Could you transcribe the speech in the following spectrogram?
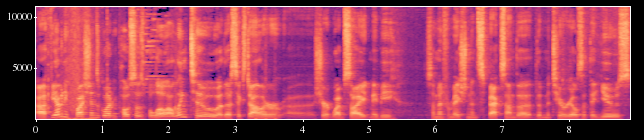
Uh, if you have any questions, go ahead and post those below. I'll link to the $6 uh, shirt website, maybe some information and specs on the, the materials that they use.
